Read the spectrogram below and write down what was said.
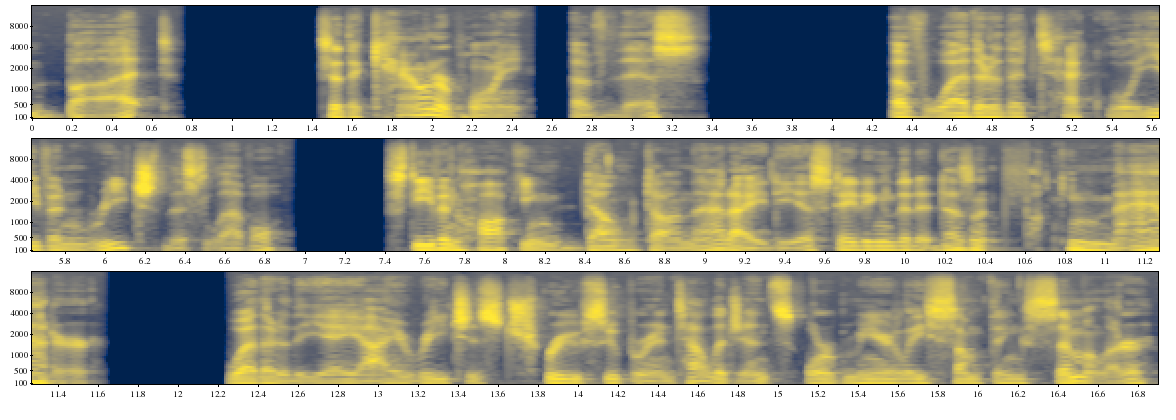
But to the counterpoint of this, of whether the tech will even reach this level, Stephen Hawking dunked on that idea, stating that it doesn't fucking matter whether the AI reaches true superintelligence or merely something similar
